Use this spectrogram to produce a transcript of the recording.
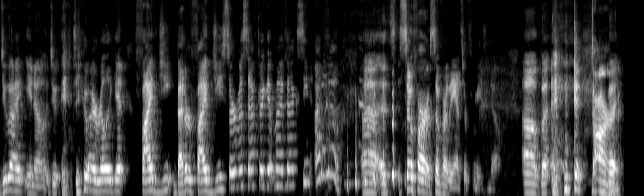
do i you know do do i really get 5g better 5g service after i get my vaccine i don't know uh it's so far so far the answer for me is no uh but darn but,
